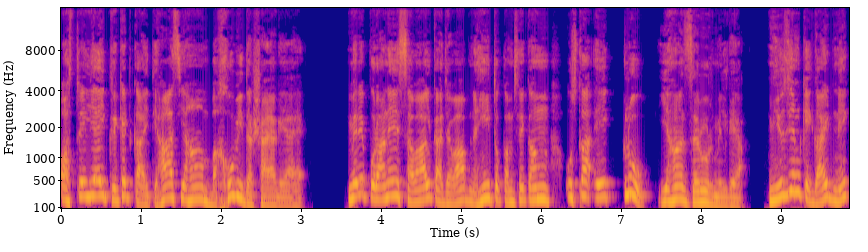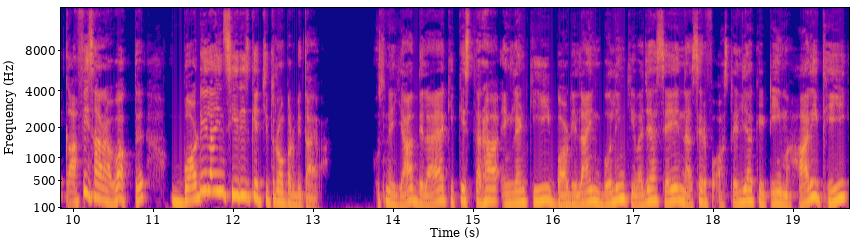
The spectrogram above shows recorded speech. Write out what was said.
ऑस्ट्रेलियाई क्रिकेट का इतिहास यहाँ बखूबी दर्शाया गया है। मेरे पुराने सवाल का जवाब नहीं तो कम से कम उसका एक क्लू यहाँ ज़रूर मिल गया। म्यूज़ियम के गाइड ने काफ़ी सारा वक्त बॉडी लाइन सीरीज़ के चित्रों पर बिताया। उसने याद दिलाया कि किस तरह इंग्लैंड की बॉडी लाइन बोलिंग की वजह से न सिर्फ़ ऑस्ट्रेलिया की टीम हारी थी,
